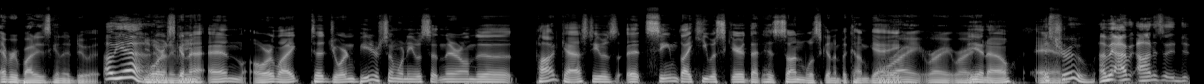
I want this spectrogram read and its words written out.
everybody's going to do it. oh yeah, You know or what it's I gonna end or like to Jordan Peterson when he was sitting there on the podcast, he was it seemed like he was scared that his son was gonna become gay. Right, right, right. You know? It's true. I mean, I, honestly, d-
